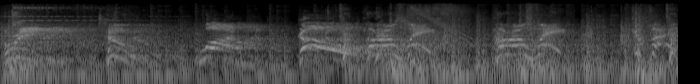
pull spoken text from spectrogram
Three, two, one, go! Her away! Her away! Goodbye!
